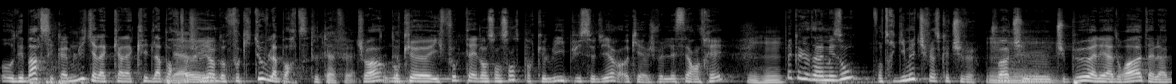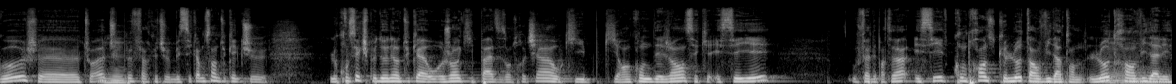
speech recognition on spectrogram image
au départ, c'est quand même lui qui a la, qui a la clé de la porte. Bah oui. dire donc, faut qu'il t'ouvre la porte. Tout à fait. Tu vois? Tout Donc, euh, il faut que tu ailles dans son sens pour que lui il puisse se dire, ok, je vais le laisser rentrer. Après, quand tu es dans la maison, entre guillemets, tu fais ce que tu veux. Tu vois, tu, tu peux aller à droite, aller à gauche, euh, tu vois, tu Mhm. peux faire ce que tu veux. Mais c'est comme ça, en tout cas, que je... Le conseil que je peux donner, en tout cas, aux gens qui passent des entretiens ou qui, qui rencontrent des gens, c'est que essayer, ou faire des partenariats, essayer de comprendre ce que l'autre a envie d'entendre. L'autre a Mhm. envie d'aller,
